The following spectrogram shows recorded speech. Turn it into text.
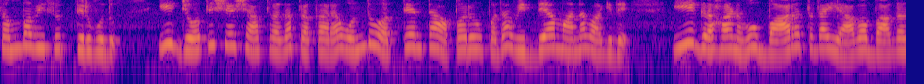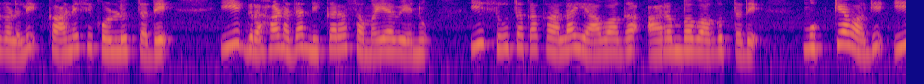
ಸಂಭವಿಸುತ್ತಿರುವುದು. ಈ ಜ್ಯೋತಿಷ್ಯ ಶಾಸ್ತ್ರದ ಪ್ರಕಾರ ಒಂದು ಅತ್ಯಂತ ಅಪರೂಪದ ವಿದ್ಯಮಾನವಾಗಿದೆ. ಈ ಗ್ರಹಣವು ಭಾರತದ ಯಾವ ಭಾಗಗಳಲ್ಲಿ ಕಾಣಿಸಿಕೊಳ್ಳುತ್ತದೆ? ಈ ಗ್ರಹಣದ ನಿಖರ ಸಮಯವೇನು? ಈ ಸೂತಕ ಕಾಲ ಯಾವಾಗ ಆರಂಭವಾಗುತ್ತದೆ? ಮುಖ್ಯವಾಗಿ ಈ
